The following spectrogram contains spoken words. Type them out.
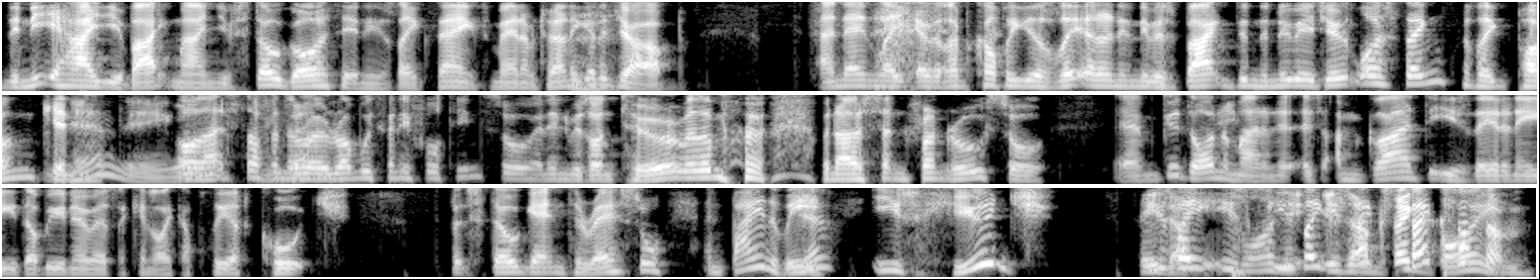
"They need to hire you back, man. You've still got it." And he was like, "Thanks, man. I'm trying to get a job." And then like a couple of years later, and then he was back doing the New Age Outlaws thing with like Punk and yeah, all that stuff in the Royal Rumble 2014. So, and then he was on tour with him when I was sitting front row. So, um, good on him, man. And it's, I'm glad that he's there in AEW now as a kind of like a player coach, but still getting to wrestle. And by the way, Yeah. he's huge. He's, a like he's, bloody- he's like a six big six or boy. something.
